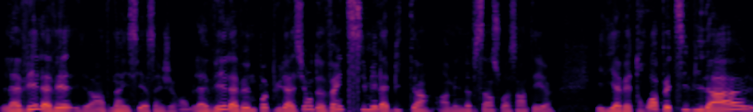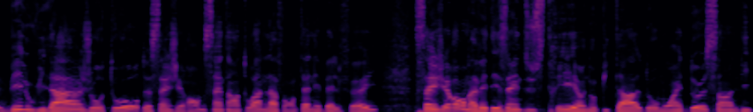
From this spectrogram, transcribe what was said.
La ville avait, en venant ici à Saint-Jérôme, la ville avait une population de 26 000 habitants en 1961. Il y avait trois petits villages, villes ou villages autour de Saint-Jérôme, Saint-Antoine, La Fontaine et Bellefeuille. Saint-Jérôme avait des industries et un hôpital d'au moins 200 lits.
